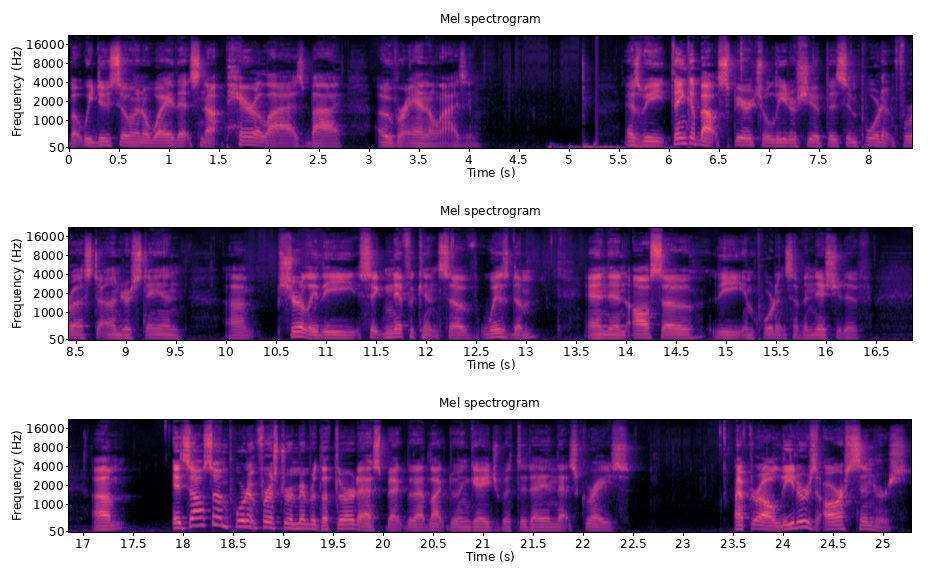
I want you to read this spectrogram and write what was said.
but we do so in a way that's not paralyzed by overanalyzing. As we think about spiritual leadership, it's important for us to understand um, surely the significance of wisdom and then also the importance of initiative. Um, it's also important for us to remember the third aspect that I'd like to engage with today, and that's grace. After all, leaders are sinners.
